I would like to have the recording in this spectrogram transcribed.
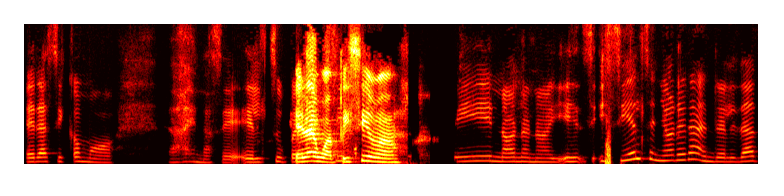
era así como ay, no sé, el super... Era guapísimo. Sí, no, no, no. Y, y sí, el señor era en realidad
